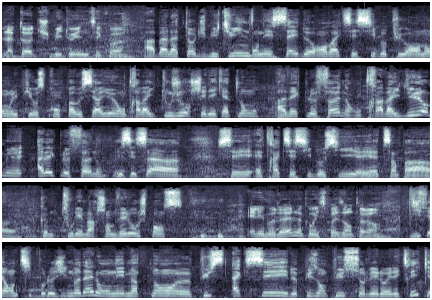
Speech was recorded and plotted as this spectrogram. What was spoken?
La touch between c'est quoi? Ah bah la touch between, on essaye de rendre accessible au plus grand nombre et puis on se prend pas au sérieux. On travaille toujours chez Decathlon avec le fun. On travaille dur mais avec le fun. Et c'est ça, c'est être accessible aussi et être sympa, euh, comme tous les marchands de vélo, je pense. et les modèles, comment ils se présentent alors Différentes typologies de modèles. On est maintenant euh, plus axé de plus en plus sur le vélo électrique,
